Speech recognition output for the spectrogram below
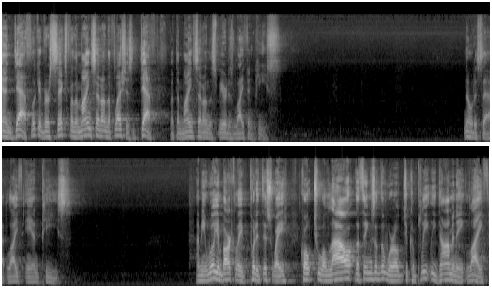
and death. Look at verse 6 For the mindset on the flesh is death, but the mindset on the spirit is life and peace. Notice that life and peace. I mean, William Barclay put it this way quote, to allow the things of the world to completely dominate life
